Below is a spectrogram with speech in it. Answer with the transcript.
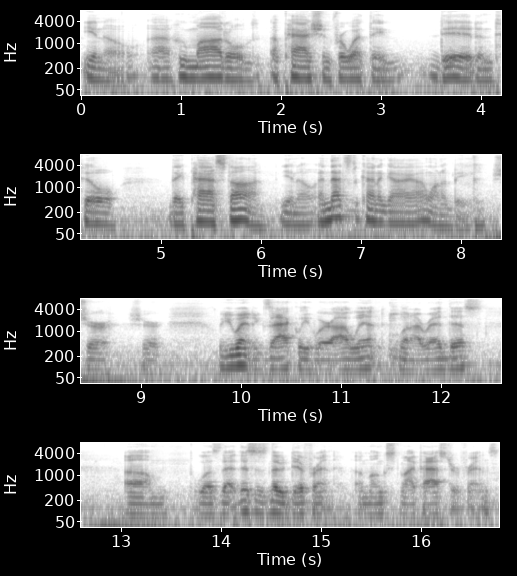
you know, uh, who modeled a passion for what they did until they passed on, you know. And that's the kind of guy I want to be. Sure, sure. Well, you went exactly where I went when I read this. Um, was that this is no different amongst my pastor friends.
